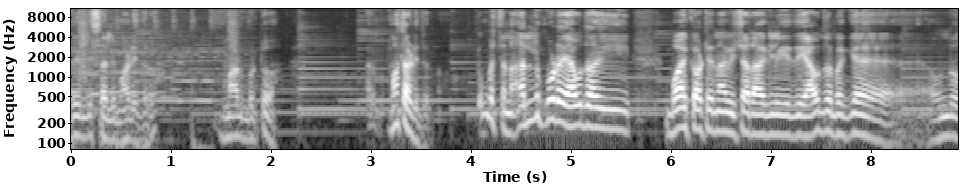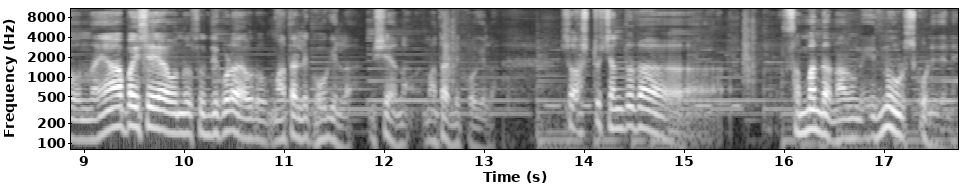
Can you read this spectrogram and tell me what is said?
ರಿಲೀಸಲ್ಲಿ ಮಾಡಿದರು. ಮಾಡಿಬಿಟ್ಟು ಮಾತಾಡಿದರು. ತುಂಬ ಚೆನ್ನಾಗಿ ಅಲ್ಲೂ ಕೂಡ ಯಾವುದೋ ಈ ಬಾಯ್ಕಾಟಿನ ವಿಚಾರ ಆಗಲಿ, ಇದು ಯಾವುದ್ರ ಬಗ್ಗೆ ಒಂದು ನಯಾ ಪೈಸೆಯ ಒಂದು ಸುದ್ದಿ ಕೂಡ ಅವರು ಮಾತಾಡಲಿಕ್ಕೆ ಹೋಗಿಲ್ಲ. ವಿಷಯನ ಮಾತಾಡಲಿಕ್ಕೆ ಹೋಗಿಲ್ಲ. ಸೊ ಅಷ್ಟು ಚಂದದ ಸಂಬಂಧ ನಾನು ಇನ್ನೂ ಉಳಿಸ್ಕೊಂಡಿದ್ದೇನೆ.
